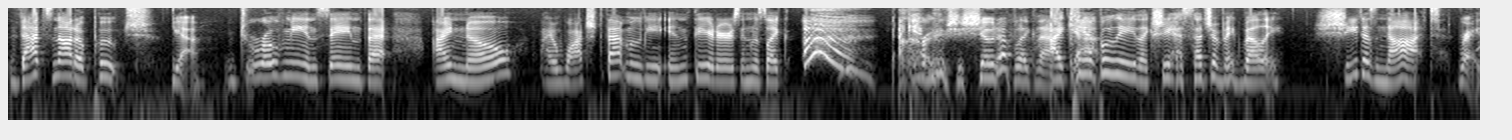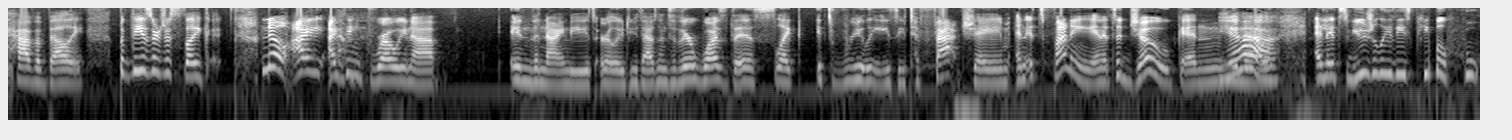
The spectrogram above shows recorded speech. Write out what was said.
that's not a pooch. Yeah. Drove me insane that I know I watched that movie in theaters and was like, I can't believe she showed up like that. I can't Yeah. believe like she has such a big belly. She does not Right. have a belly. But these are just like No, I I think growing up in the 90s, early 2000s, there was this like it's really easy to fat shame and it's funny and it's a joke and you Yeah. know and it's usually these people who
